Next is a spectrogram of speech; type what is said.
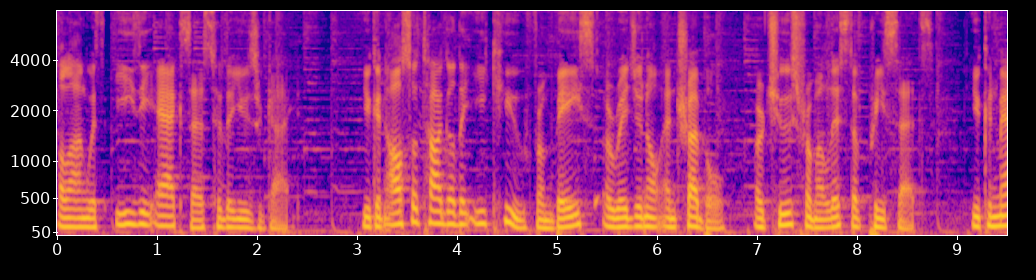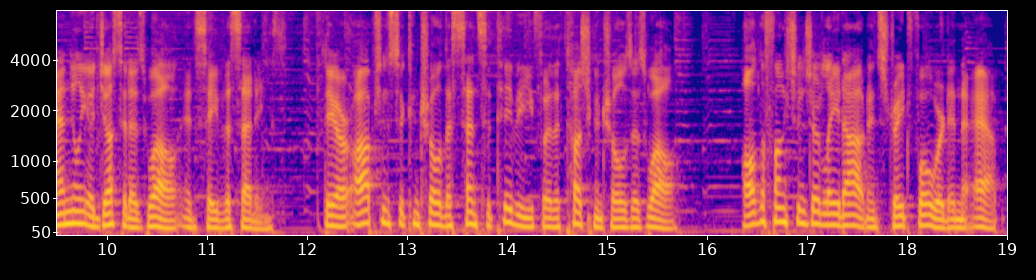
along with easy access to the user guide. You can also toggle the EQ from bass, original, and treble, or choose from a list of presets. You can manually adjust it as well and save the settings. There are options to control the sensitivity for the touch controls as well, all the functions are laid out and straightforward in the app,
